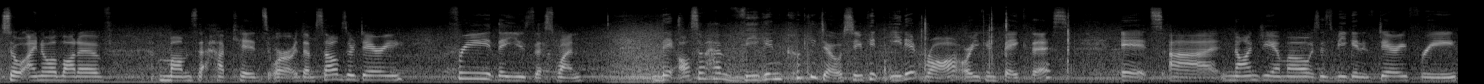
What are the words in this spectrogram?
So I know a lot of moms that have kids or themselves are dairy free. They use this one. They also have vegan cookie dough, so you can eat it raw or you can bake this. It's uh, non GMO, it says vegan, it's dairy free.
